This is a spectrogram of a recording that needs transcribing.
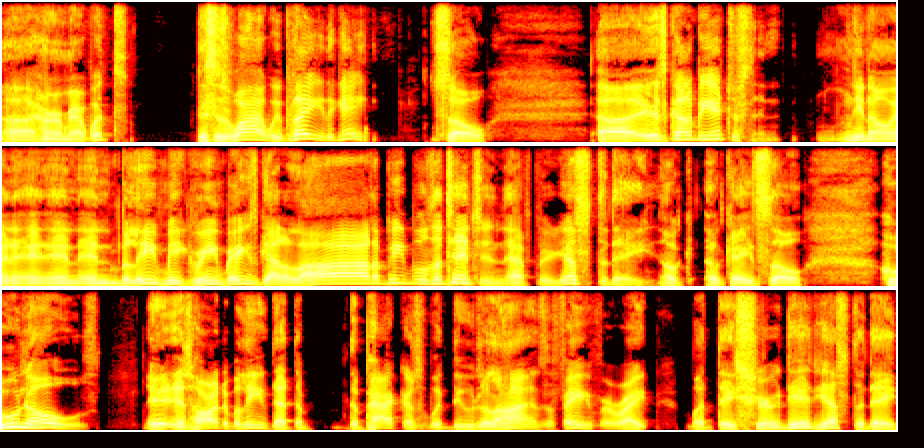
Uh, Herm Edwards. This is why we play the game. So uh, it's going to be interesting, you know. And, and and and believe me, Green Bay's got a lot of people's attention after yesterday. Okay, okay. So who knows? it's hard to believe that the the Packers would do the Lions a favor, right? but they sure did yesterday,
